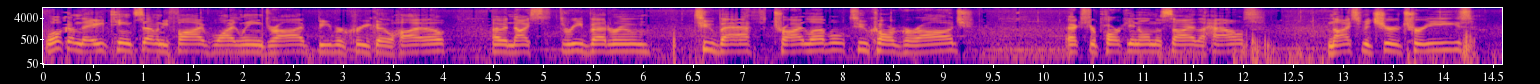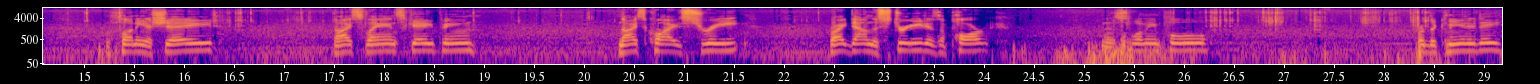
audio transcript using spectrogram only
Welcome to 1875 Wilene Drive, Beavercreek, Ohio. I have a nice three bedroom, two bath, tri-level, two car garage. Extra parking on the side of the house. Nice mature trees, plenty of shade. Nice landscaping. Nice quiet street. Right down the street is a park and a swimming pool for the community.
